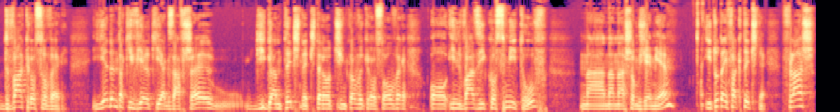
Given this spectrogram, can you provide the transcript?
dwa crossovery. Jeden taki wielki jak zawsze, gigantyczny, czteroodcinkowy crossover o inwazji kosmitów na, na naszą Ziemię. I tutaj faktycznie Flash,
